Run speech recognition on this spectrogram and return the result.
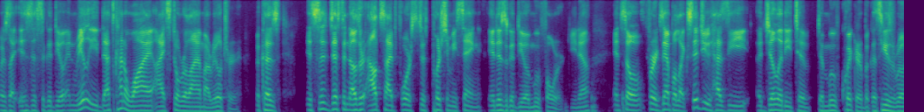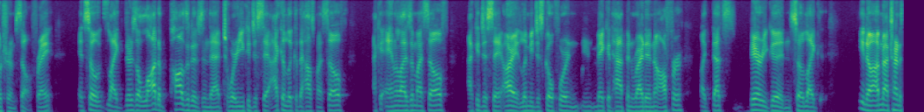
where it's like, is this a good deal? And really, that's kind of why I still rely on my realtor because it's just another outside force just pushing me saying it is a good deal move forward you know and so for example like siju has the agility to to move quicker because he's a realtor himself right? And so like there's a lot of positives in that to where you could just say i could look at the house myself. I could analyze it myself. I could just say all right let me just go for it and make it happen write an offer like that's very good. And so like you know i'm not trying to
